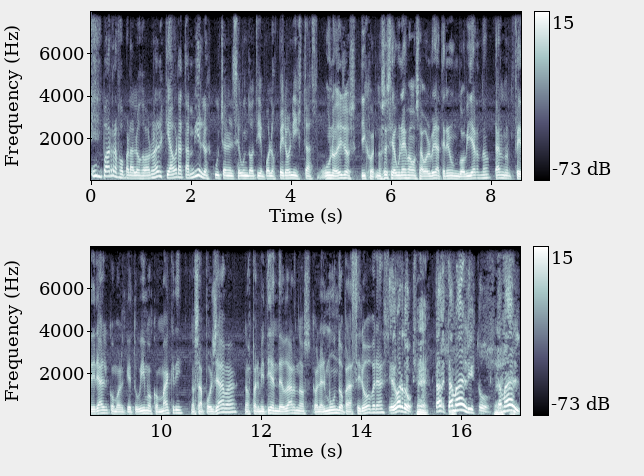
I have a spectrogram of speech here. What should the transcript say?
Un párrafo para los gobernadores que ahora también lo escuchan en el segundo tiempo, los peronistas. Uno de ellos dijo, no sé si alguna vez vamos a volver a tener un gobierno tan federal como el que tuvimos con Macri. Nos apoyaba, nos permitía endeudarnos con el mundo para hacer obras. Eduardo, está, está mal esto, está mal.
